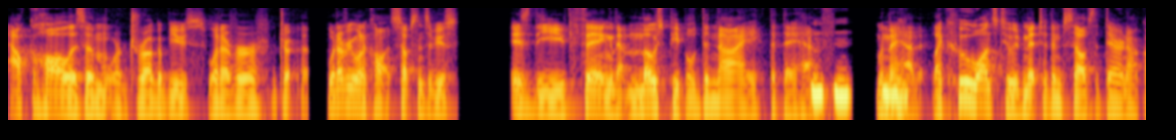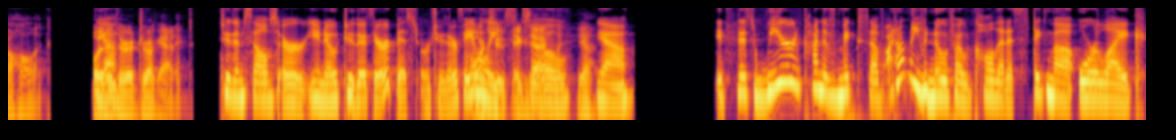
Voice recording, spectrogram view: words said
Alcoholism or drug abuse, whatever, dr- uh, whatever you want to call it, substance abuse, is the thing that most people deny that they have Mhm. when they Mhm. have it. Like, who wants to admit to themselves that they're an alcoholic or Yeah. that they're a drug addict? To themselves or, you know, to their therapist or to their families. exactly, So, yeah. Yeah. It's this weird kind of mix of, I don't even know if I would call that a stigma or like,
